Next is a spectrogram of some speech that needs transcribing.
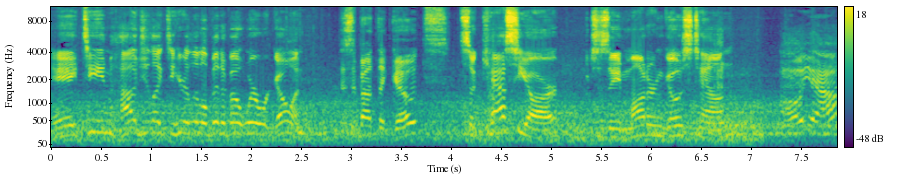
Hey team, how'd you like to hear a little bit about where we're going? This is about the goats? So Cassiar, which is a modern ghost town, Oh yeah.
